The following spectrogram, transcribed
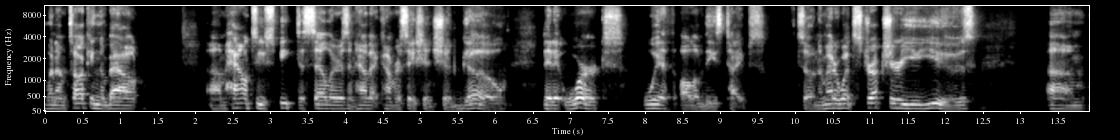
when I'm talking about um, how to speak to sellers and how that conversation should go, that it works with all of these types. So no matter what structure you use, um,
